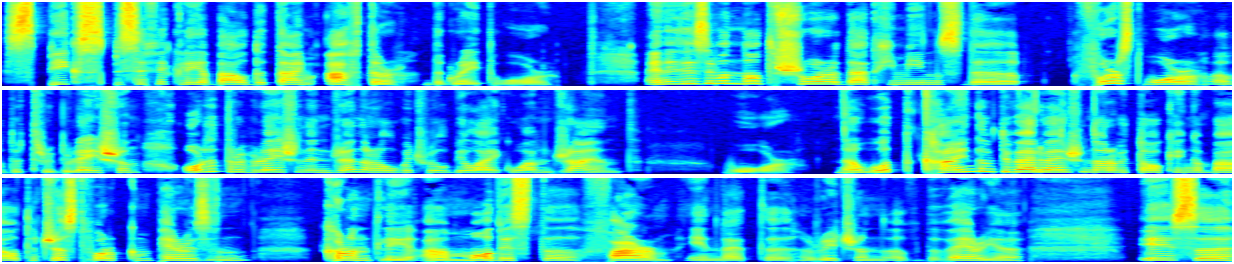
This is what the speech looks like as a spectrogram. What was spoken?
speaks specifically about the time after the Great War. And it is even not sure that he means the first war of the tribulation or the tribulation in general, which will be like one giant war. Now, what kind of devaluation are we talking about? Just for comparison, currently a modest uh, farm in that uh, region of Bavaria is uh,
